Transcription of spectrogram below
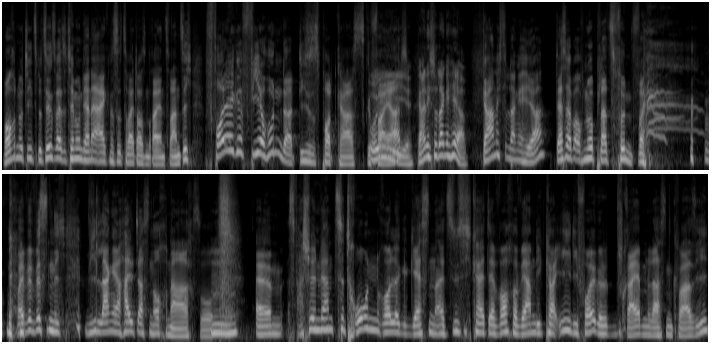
Wochennotiz beziehungsweise Tim und Jan Ereignisse 2023. Folge 400 dieses Podcasts gefeiert. Ui, gar nicht so lange her. Gar nicht so lange her. Deshalb auch nur Platz 5, weil, weil wir wissen nicht, wie lange halt das noch nach. So. Mhm. Ähm, es war schön, wir haben Zitronenrolle gegessen als Süßigkeit der Woche. Wir haben die KI die Folge schreiben lassen quasi.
